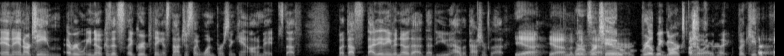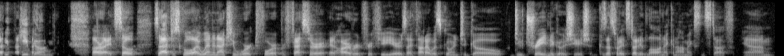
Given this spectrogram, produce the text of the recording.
And in our team, every you know, because it's a group thing. It's not just like one person can't automate stuff. But that's I didn't even know that that you have a passion for that. Yeah, yeah. I'm a we're we're two real big dorks, by the way. But but keep keep keep going. All right. So so after school, I went and actually worked for a professor at Harvard for a few years. I thought I was going to go do trade negotiation because that's what I'd studied, law and economics and stuff. Um,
